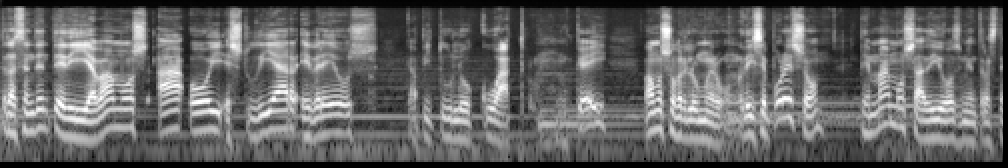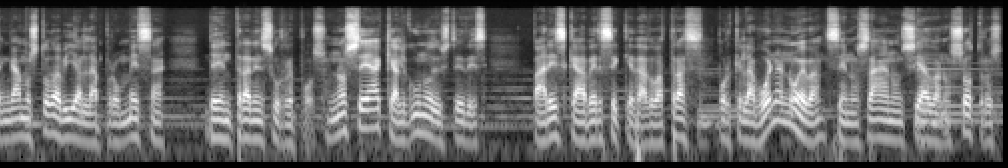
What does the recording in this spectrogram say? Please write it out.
Trascendente día. Vamos a hoy estudiar Hebreos capítulo 4. ¿Ok? Vamos sobre el número 1. Dice, por eso temamos a Dios mientras tengamos todavía la promesa de entrar en su reposo. No sea que alguno de ustedes parezca haberse quedado atrás, porque la buena nueva se nos ha anunciado a nosotros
